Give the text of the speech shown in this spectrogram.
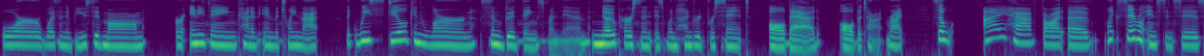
or was an abusive mom or anything kind of in between that, like we still can learn some good things from them. No person is 100% all bad all the time, right? So I have thought of like several instances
